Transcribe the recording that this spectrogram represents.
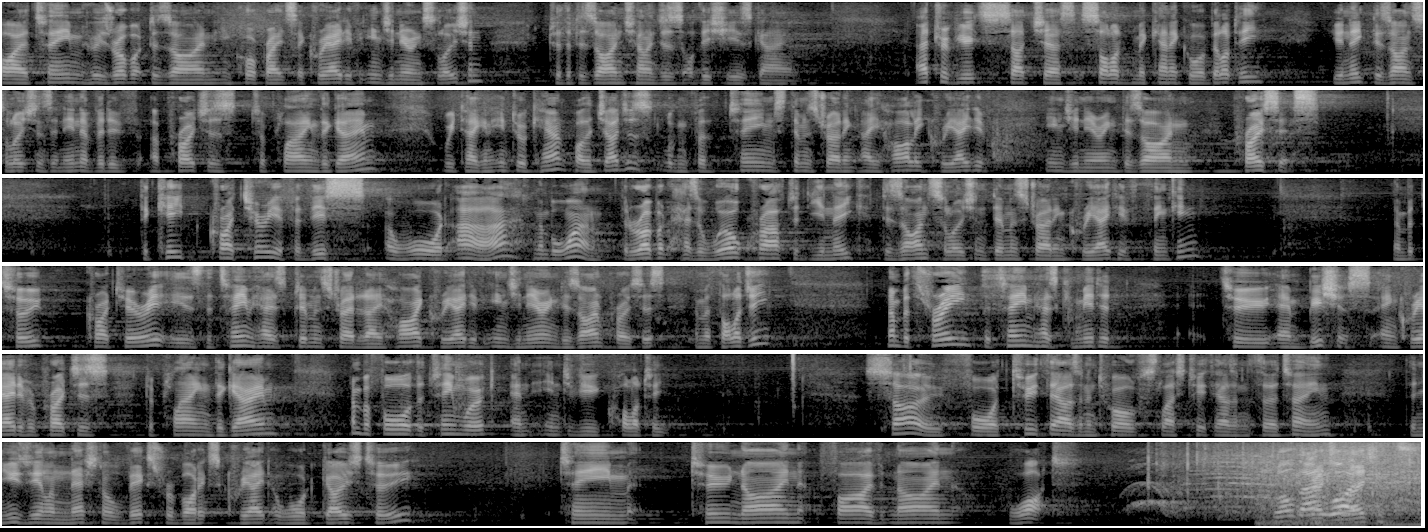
by a team whose robot design incorporates a creative engineering solution to the design challenges of this year's game. Attributes such as solid mechanical ability, unique design solutions, and innovative approaches to playing the game will be taken into account by the judges, looking for teams demonstrating a highly creative engineering design process. The key criteria for this award are number one, the robot has a well crafted, unique design solution demonstrating creative thinking. Number two criteria is the team has demonstrated a high creative engineering design process and methodology. Number three, the team has committed to ambitious and creative approaches to playing the game. Number four, the teamwork and interview quality. So, for 2012 2013, the New Zealand National Vex Robotics Create Award goes to Team 2959 Watt. Well done, Watt. Congratulations.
